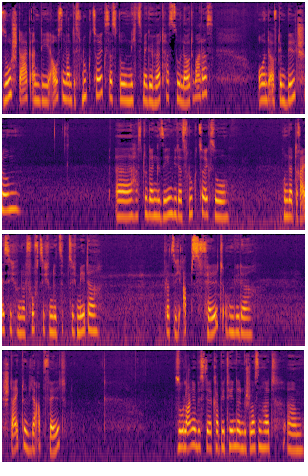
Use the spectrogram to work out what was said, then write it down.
so stark an die Außenwand des Flugzeugs, dass du nichts mehr gehört hast, so laut war das. Und auf dem Bildschirm äh, hast du dann gesehen, wie das Flugzeug so 130, 150, 170 Meter plötzlich abfällt und wieder steigt und wieder abfällt. So lange, bis der Kapitän dann beschlossen hat, ähm,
